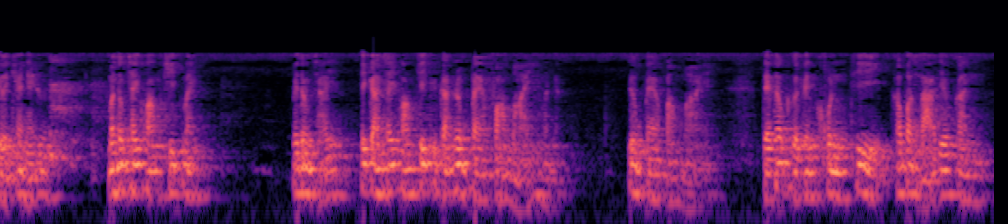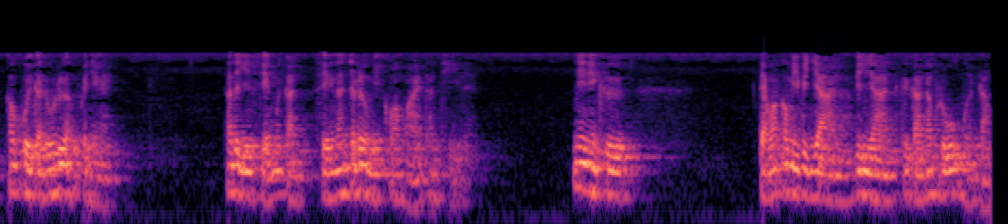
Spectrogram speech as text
เกิดแค่ไหนรู้มันต้องใช้ความคิดไหมไม่ต้องใช้ในการใช้ความคิดคือการเริ่มแปลความหมายมันเรื่องแปลความหมาย แต่ถ้าเกิดเป็นคนที่เขาภาษาเดียวกัน เขาคุยกันรู้เรื่องเป็นยังไง ถ้าได้ยินเสียงเหมือนกัน เสียงนั้นจะเริ่มมีความหมายทันทีเลย นี่นี่คือ แต่ว่าก็มีวิญญาณ วิญญาณคือการรับรู้เหมือนเรา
